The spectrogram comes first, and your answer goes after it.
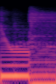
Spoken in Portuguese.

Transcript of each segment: Bye.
